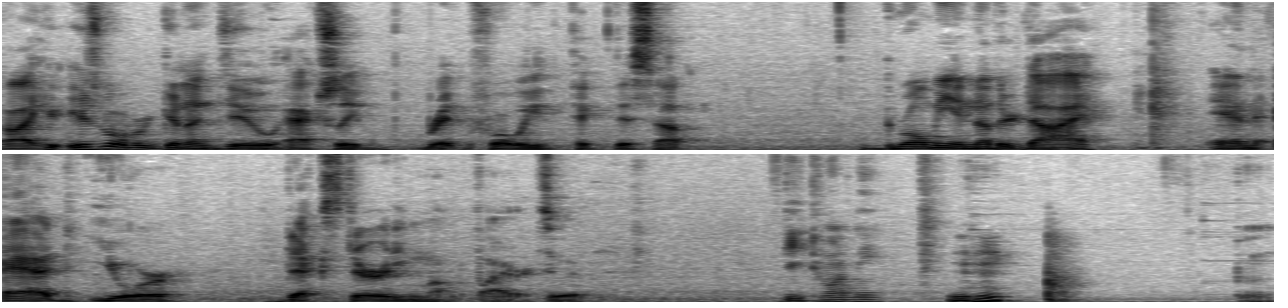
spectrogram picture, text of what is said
Uh, here's what we're gonna do. Actually, right before we pick this up, roll me another die, and add your dexterity modifier to it. D20. Mm-hmm. Boom.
